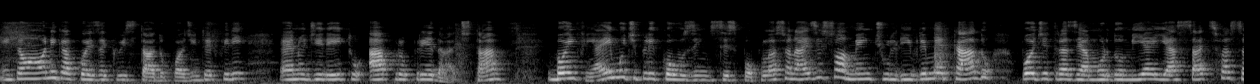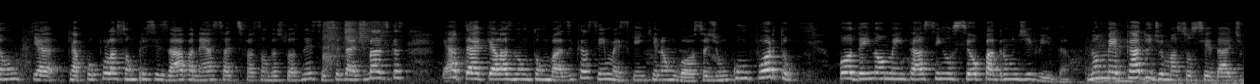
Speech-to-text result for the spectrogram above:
Então a única coisa que o Estado pode interferir é no direito à propriedade, tá? Bom, enfim, aí multiplicou os índices populacionais e somente o livre mercado pôde trazer a mordomia e a satisfação que a, que a população precisava, né? A satisfação das suas necessidades básicas e até aquelas não tão básicas assim, mas quem que não gosta de um conforto, podendo aumentar assim o seu padrão de vida. No mercado de uma sociedade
